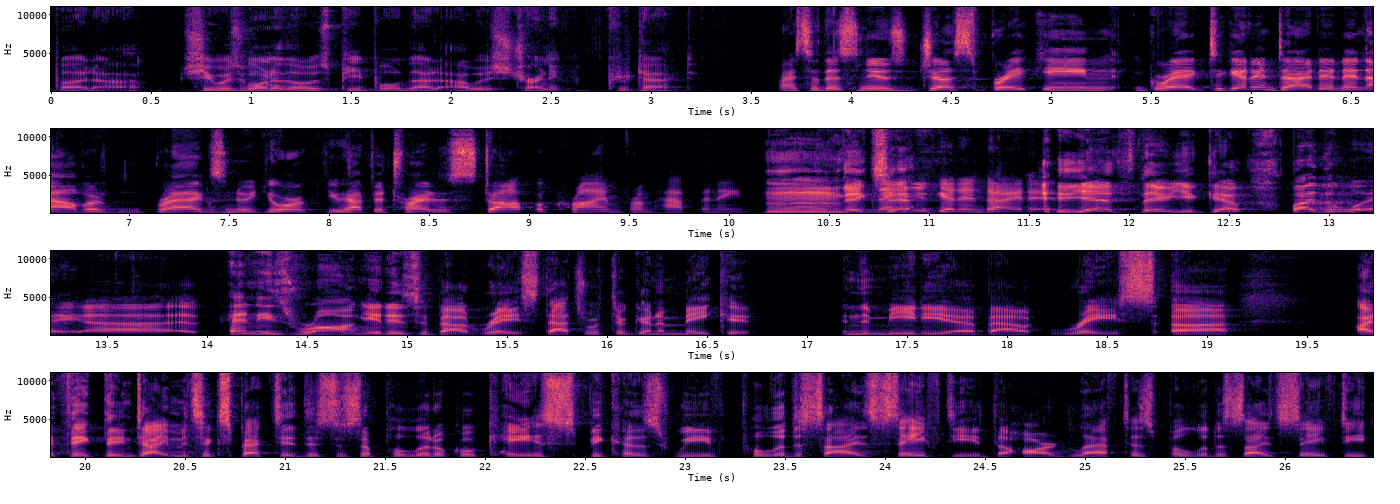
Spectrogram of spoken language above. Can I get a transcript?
but uh, she was one of those people that I was trying to protect. All right, so this news just breaking. Greg, to get indicted in Alvin Bragg's New York, you have to try to stop a crime from happening. Mm, exactly. then you get indicted. yes, there you go. By the way, uh, Penny's wrong. It is about race. That's what they're going to make it in the media about race. Uh, I think the indictment's expected. This is a political case because we've politicized safety. The hard left has politicized safety.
